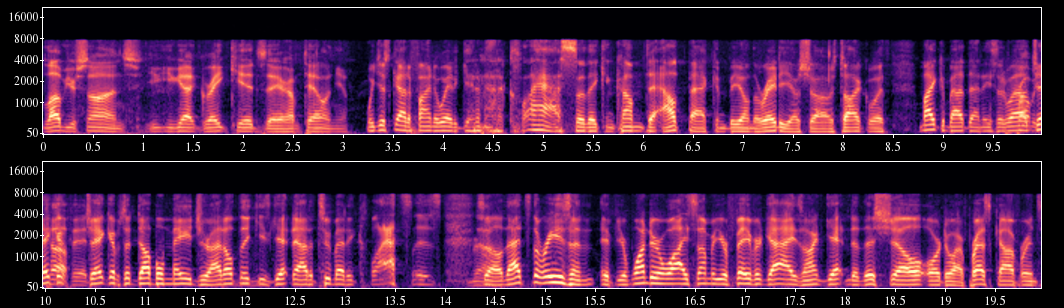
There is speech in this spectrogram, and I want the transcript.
love your sons. You you got great kids there, I'm telling you. We just got to find a way to get them out of class so they can come to Outback and be on the radio show. I was talking with Mike about that, and he said, "Well, Jacob, tough. Jacob's a double major. I don't think he's getting out of too many classes. No. So that's the reason. If you're wondering why some of your favorite guys aren't getting to this show or to our press conference,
